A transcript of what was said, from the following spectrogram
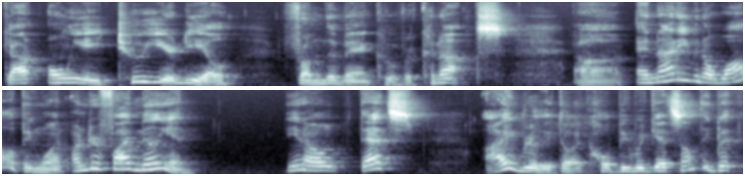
got only a two year deal from the Vancouver Canucks. Uh, and not even a walloping one, under five million. You know, that's I really thought Holtby would get something, but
